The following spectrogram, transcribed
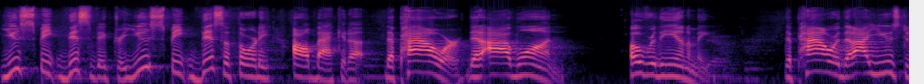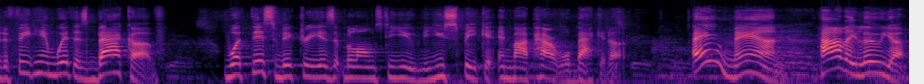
You speak this victory. You speak this authority. I'll back it up. The power that I won over the enemy, the power that I used to defeat him with is back of what this victory is, it belongs to you. Now you speak it, and my power will back it up. Amen. Hallelujah.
